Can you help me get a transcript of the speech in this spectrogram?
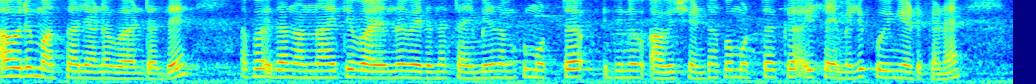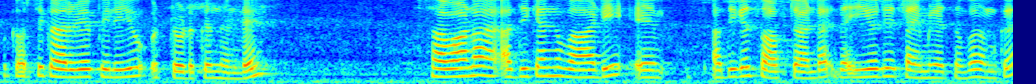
ആ ഒരു മസാലയാണ് വേണ്ടത്. അപ്പോൾ ഇതാ നന്നായിട്ട് വഴന്ന് വരുന്ന ടൈമിൽ നമുക്ക് മുട്ട ഇതിന് ആവശ്യമുണ്ട്. അപ്പോൾ മുട്ടയൊക്കെ ഈ ടൈമിൽ പുഴുങ്ങിയെടുക്കണേ. കുറച്ച് കറിവേപ്പിലയും ഇട്ട് കൊടുക്കുന്നുണ്ട്. സവാള അധികം അങ്ങ് വാടി അധികം സോഫ്റ്റ് ആണ്ട് ഈ ഒരു ടൈമിൽ എത്തുമ്പോൾ നമുക്ക്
